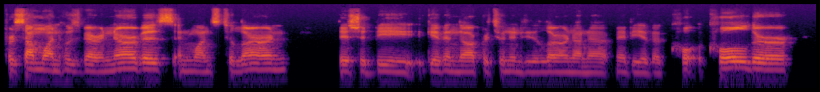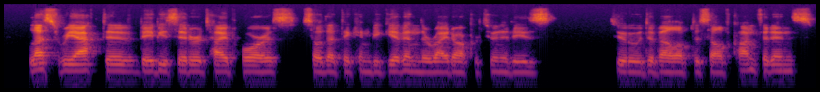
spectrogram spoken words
For someone who's very nervous and wants to learn, they should be given the opportunity to learn on a maybe of a colder, less reactive babysitter type horse so that they can be given the right opportunities to develop the self confidence.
